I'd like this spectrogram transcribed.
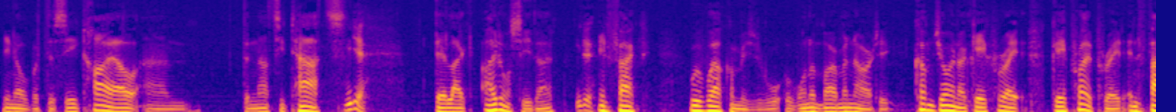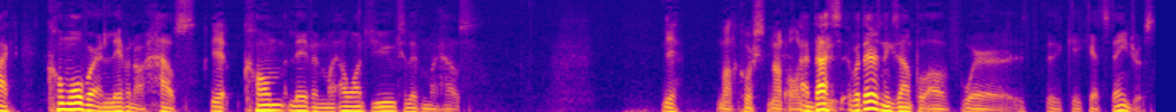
you know, with the sieg heil and the Nazi tats, Yeah. they're like, I don't see that. Yeah. In fact, we welcome you, one of our minority. Come join our gay parade, gay pride parade. In fact, come over and live in our house. Yeah. Come live in my. I want you to live in my house. Yeah. Well, of course, not all. and that's. But there's an example of where it, it gets dangerous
